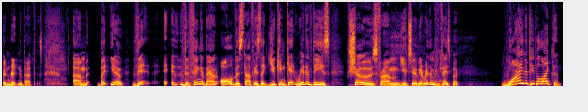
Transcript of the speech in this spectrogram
been written about this. Um, but you know, the the thing about all of this stuff is like you can get rid of these shows from YouTube, get rid of them from Facebook. Why do people like them?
